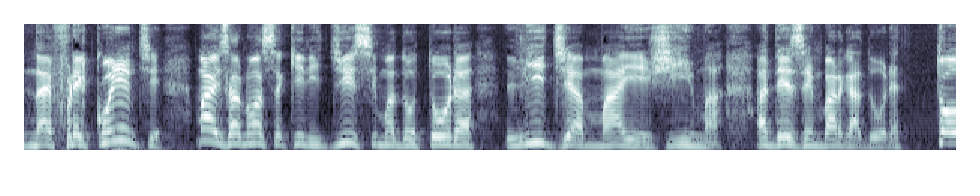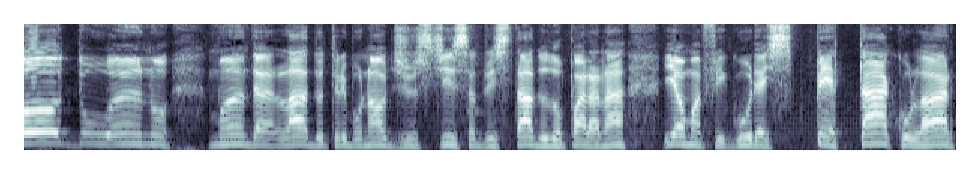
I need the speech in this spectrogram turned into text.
né, frequente, mas a nossa queridíssima doutora Lídia Maegima, a desembargadora todo ano manda lá do Tribunal de Justiça do Estado do Paraná e é uma figura espetacular.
